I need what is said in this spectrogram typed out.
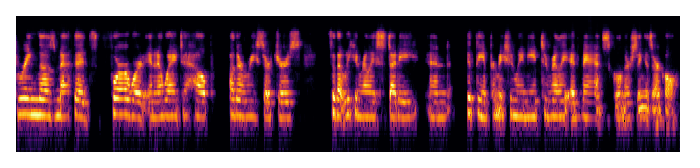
bring those methods forward in a way to help other researchers so that we can really study and get the information we need to really advance school nursing is our goal.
